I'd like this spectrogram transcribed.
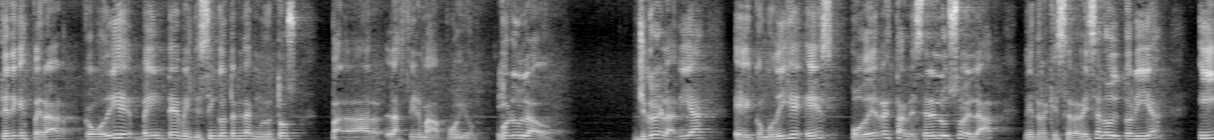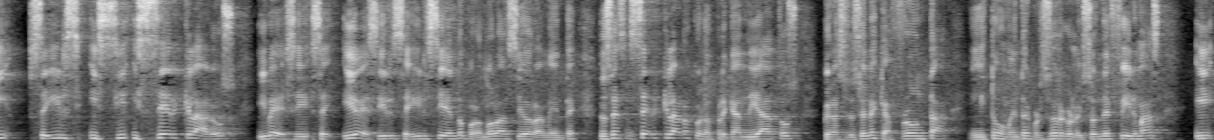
tienen que esperar, como dije, 20, 25, 30 minutos para dar la firma de apoyo. Por un lado, yo creo que la vía, eh, como dije, es poder restablecer el uso del app mientras que se realiza la auditoría y seguir y, ser claros, iba a, decir, decir seguir siendo, pero no lo han sido realmente. Entonces, ser claros con los precandidatos, con las situaciones que afronta en estos momentos el proceso de recolección de firmas y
